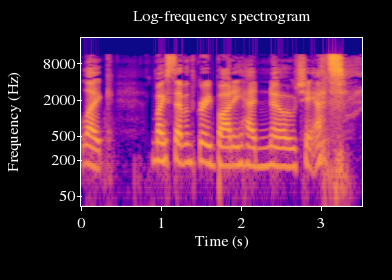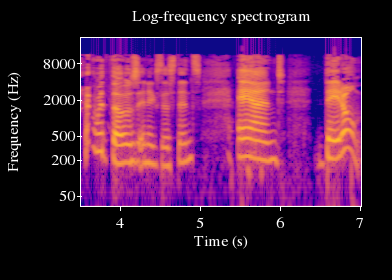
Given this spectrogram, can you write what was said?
like my seventh grade body had no chance with those in existence. And they don't,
